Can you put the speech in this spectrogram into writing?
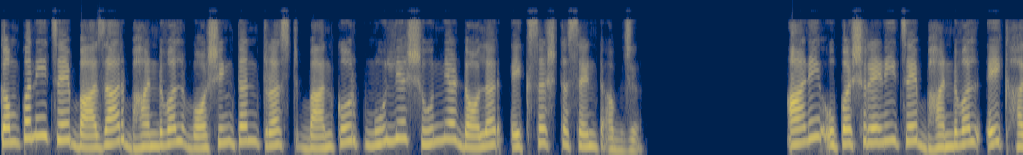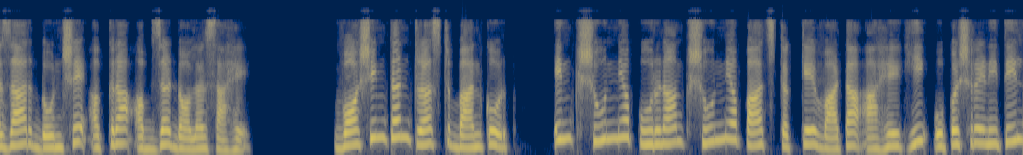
कंपनीचे बाजार भांडवल वॉशिंग्टन ट्रस्ट बँकोर्प मूल्य शून्य डॉलर एकसष्ट सेंट अब्ज. आणि उपश्रेणीचे भांडवल एक हजार दोनशे अकरा अब्ज डॉलर्स आहे. वॉशिंग्टन ट्रस्ट बँकोर्प इंक शून्य पूर्णांक शून्य पाच टक्के वाटा आहे ही उपश्रेणीतील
